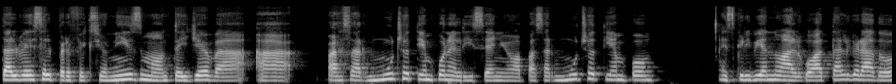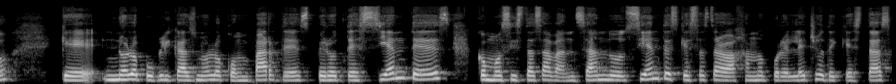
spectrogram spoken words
tal vez el perfeccionismo te lleva a pasar mucho tiempo en el diseño, a pasar mucho tiempo escribiendo algo a tal grado que no lo publicas, no lo compartes, pero te sientes como si estás avanzando, sientes que estás trabajando por el hecho de que estás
